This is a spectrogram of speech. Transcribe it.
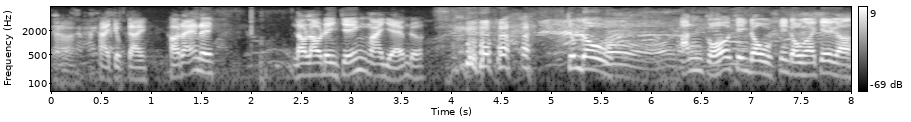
À, hai chục cây. Thôi ráng đi lâu lâu đi một chuyến mai về cũng được. Trung Đù anh của Kiên Đù Kiên Đù ngoài kia kìa.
